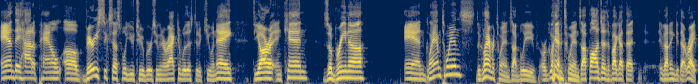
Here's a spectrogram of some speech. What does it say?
And they had a panel of very successful YouTubers who interacted with us, did a Q&A. Diara and Ken, Zabrina, and Glam Twins, the Glamour Twins, I believe, or Glam Twins. I apologize if I got that, if I didn't get that right.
